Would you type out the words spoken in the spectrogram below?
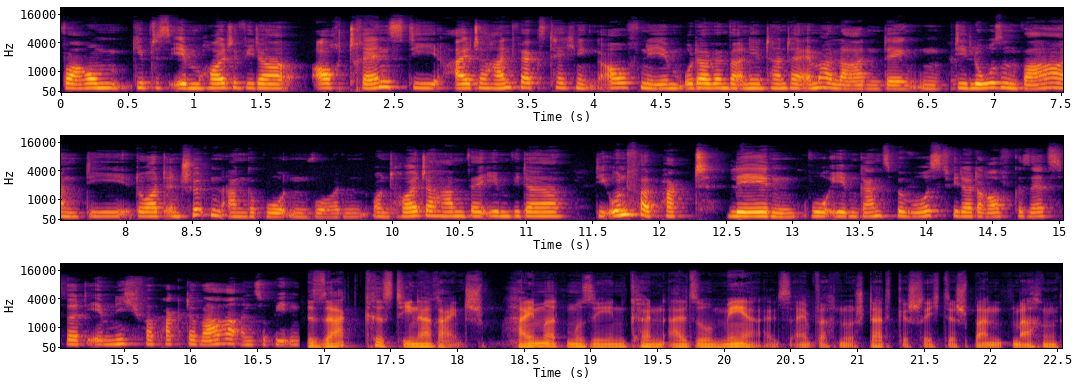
Warum gibt es eben heute wieder auch Trends, die alte Handwerkstechniken aufnehmen? Oder wenn wir an den Tante Emma Laden denken, die losen Waren, die dort in Schütten angeboten wurden. Und heute haben wir eben wieder die unverpackt Läden, wo eben ganz bewusst wieder darauf gesetzt wird, eben nicht verpackte Ware anzubieten. Sagt Christina Reinsch. Heimatmuseen können also mehr als einfach nur Stadtgeschichte spannend machen.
